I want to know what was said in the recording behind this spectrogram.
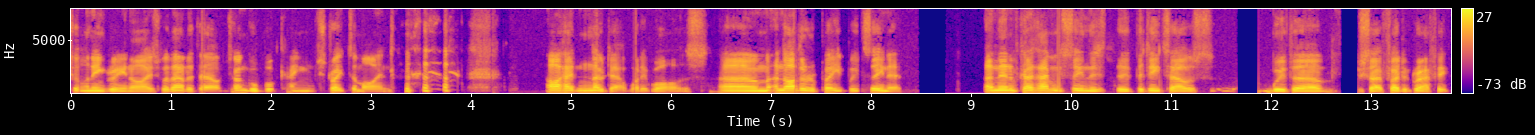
shining green eyes, without a doubt. Jungle Book came straight to mind. I had no doubt what it was. Um, another repeat, we'd seen it. And then, of course, having seen the, the, the details with uh, photographic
